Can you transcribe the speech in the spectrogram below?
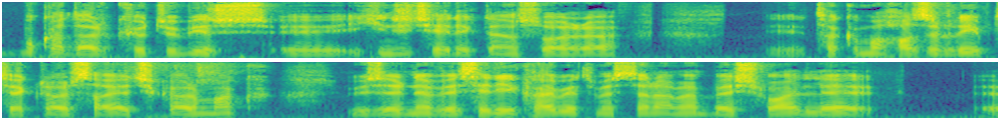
bu kadar kötü bir e, ikinci çeyrekten sonra e, takımı hazırlayıp tekrar sahaya çıkarmak, üzerine Veseli'yi kaybetmesine rağmen 5 faulle e,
